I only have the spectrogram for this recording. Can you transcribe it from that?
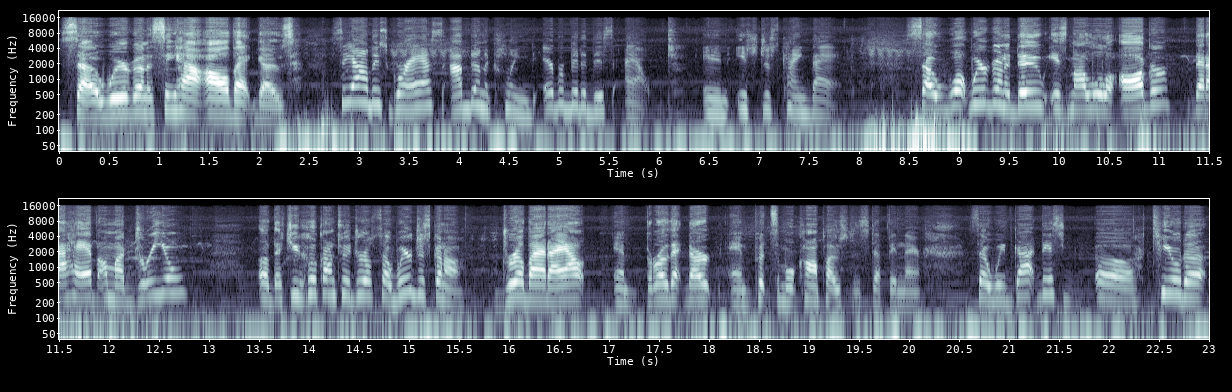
So we're going to see how all that goes. See all this grass? I've done a cleaned every bit of this out and it's just came back. So what we're going to do is my little auger that I have on my drill uh, that you hook onto a drill. So we're just going to drill that out and throw that dirt and put some more compost and stuff in there. So we've got this uh, tilled up.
